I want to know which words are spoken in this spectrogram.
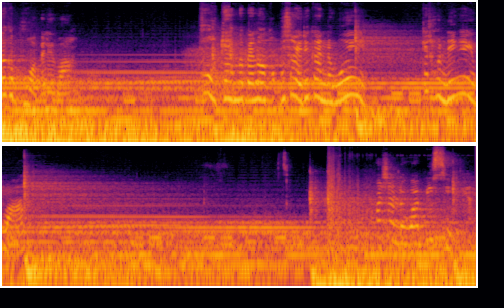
ล้วทำไมแกไม่เลิกกับผัวไปเลยวะผัวแกมาไปนอนกับผู้ชายด้วยกันนะเว้ย แกทนได้ไงวะ เพราะฉันรู้ว่าพี่สิงห์เนี่ย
